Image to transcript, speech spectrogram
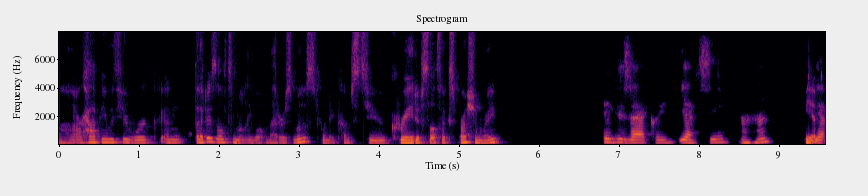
uh, are happy with your work, and that is ultimately what matters most when it comes to creative self-expression, right? Exactly. Yeah. See. Mm-hmm. Yeah. Yeah.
